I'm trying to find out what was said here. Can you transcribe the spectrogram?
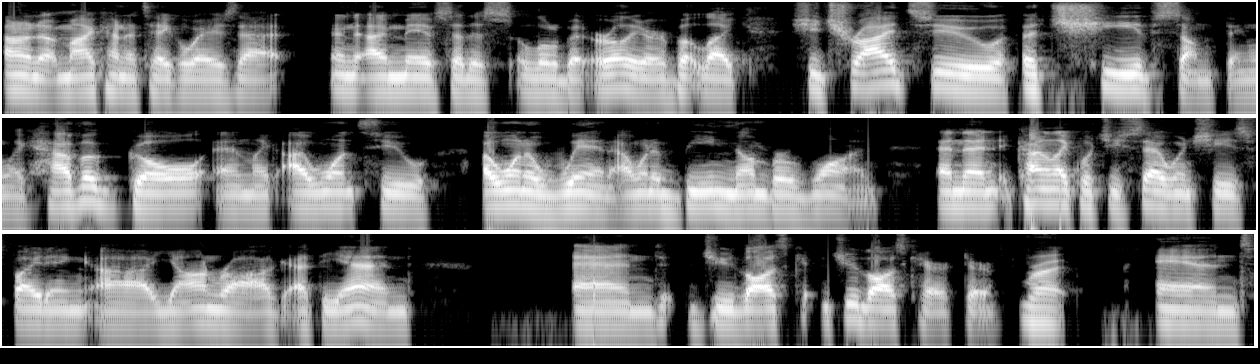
I don't know, my kind of takeaway is that and I may have said this a little bit earlier, but like she tried to achieve something, like have a goal and like I want to I want to win. I want to be number one. And then kind of like what you said when she's fighting uh, Yon-Rogg at the end, and Jude Law's Jude Law's character, right? And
